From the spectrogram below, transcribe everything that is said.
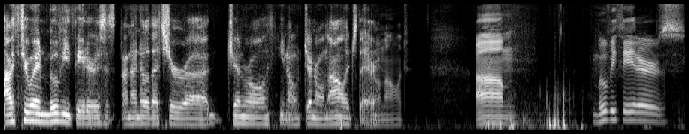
I threw in movie theaters, and I know that's your uh, general, you know, general knowledge there. general knowledge. Um, movie theaters,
